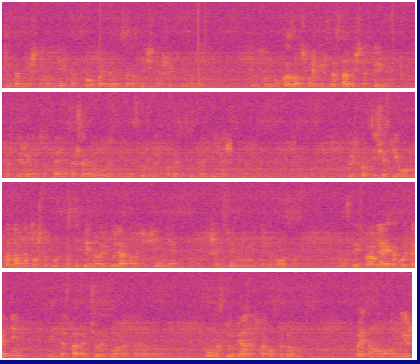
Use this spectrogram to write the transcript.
каким-то внешним объектам, то появляются различные ошибки и заблуды. То есть он указал, что лишь достаточно стремиться к достижению состояния совершенной мудрости, и нет смысла исправлять какие-то отдельные ошибки. То есть фактически он указал на то, что путь постепенного регулярного очищения Шаньцю не имеет никакого смысла. Потому что исправляя какой-то один недостаток, человек может э, полностью увязнуть в каком-то другом. Поэтому он лишь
